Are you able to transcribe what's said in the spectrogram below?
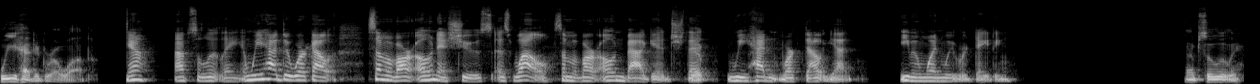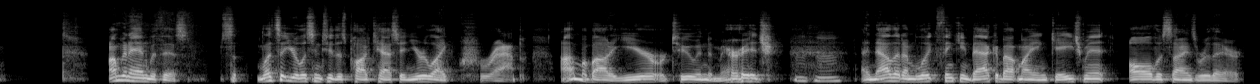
We had to grow up. Yeah, absolutely. And we had to work out some of our own issues as well, some of our own baggage that yep. we hadn't worked out yet, even when we were dating. Absolutely. I'm going to end with this. So let's say you're listening to this podcast and you're like, crap, I'm about a year or two into marriage. Mm-hmm. And now that I'm look, thinking back about my engagement, all the signs were there.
